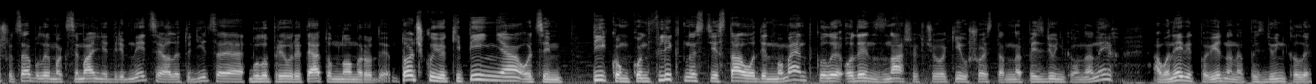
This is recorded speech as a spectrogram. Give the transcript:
що це були максимальні дрібниці, але тоді це було пріоритетом номер один. Точкою кипіння, оцим. Піком конфліктності став один момент, коли один з наших чуваків щось там напиздюнькав на них, а вони відповідно напиздюнькали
